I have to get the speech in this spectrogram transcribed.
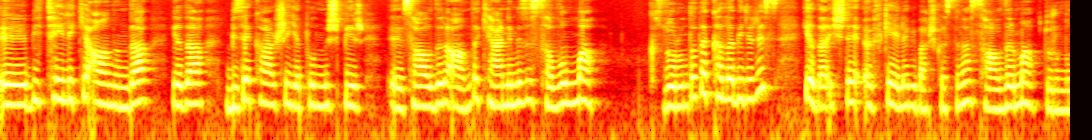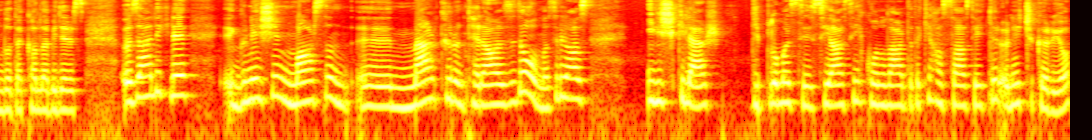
e, bir tehlike anında ya da bize karşı yapılmış bir e, saldırı anında kendimizi savunma zorunda da kalabiliriz ya da işte öfkeyle bir başkasına saldırma durumunda da kalabiliriz özellikle e, Güneş'in Mars'ın e, Merkür'ün terazide olması biraz ilişkiler diplomasi, siyasi konulardaki hassasiyetleri öne çıkarıyor.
